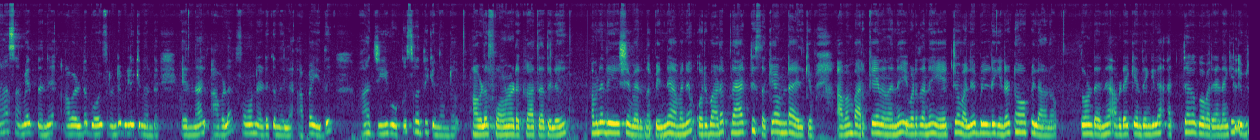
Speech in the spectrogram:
ആ സമയത്ത് തന്നെ അവളുടെ ബോയ് ഫ്രണ്ട് വിളിക്കുന്നുണ്ട്. എന്നാൽ അവൾ ഫോൺ എടുക്കുന്നില്ല. അപ്പം ഇത് ആ ജീവുക്ക് ശ്രദ്ധിക്കുന്നുണ്ട്. അവൾ ഫോൺ എടുക്കാത്തതിൽ അവന് ദേഷ്യം വരുന്നു. പിന്നെ അവന് ഒരുപാട് പ്രാക്ടീസ് ഒക്കെ ഉണ്ടായിരിക്കും. അവൻ വർക്ക് ചെയ്യുന്നത് തന്നെ ഇവിടെ തന്നെ ഏറ്റവും വലിയ ബിൽഡിങ്ങിന്റെ ടോപ്പിലാണ് അതുകൊണ്ട് തന്നെ അവിടേക്ക് എന്തെങ്കിലും അറ്റാക്ക് ഒക്കെ വരികയാണെങ്കിൽ ഇവർ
